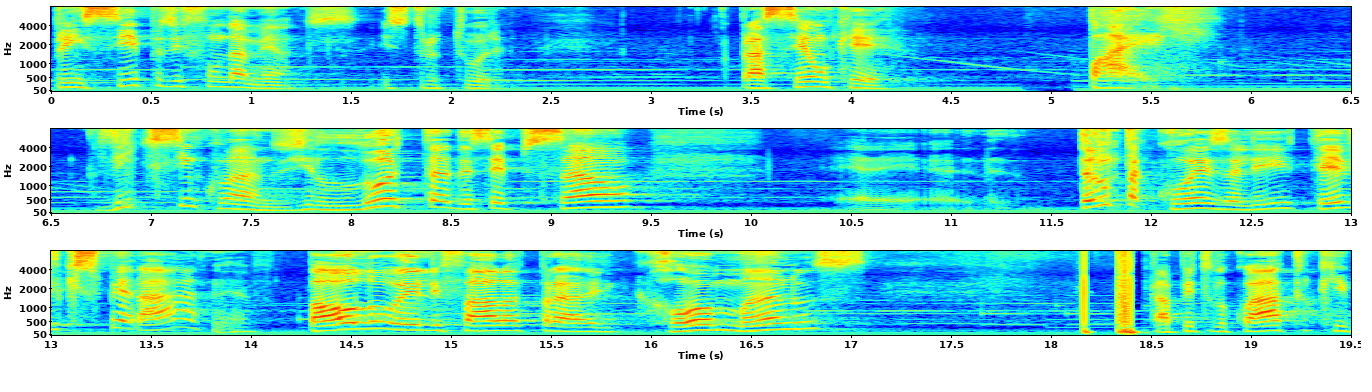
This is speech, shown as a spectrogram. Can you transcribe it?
Princípios e fundamentos, estrutura. Para ser um quê? Pai. 25 anos de luta, decepção, é, tanta coisa ali, teve que esperar. Né? Paulo ele fala para Romanos, capítulo 4, que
